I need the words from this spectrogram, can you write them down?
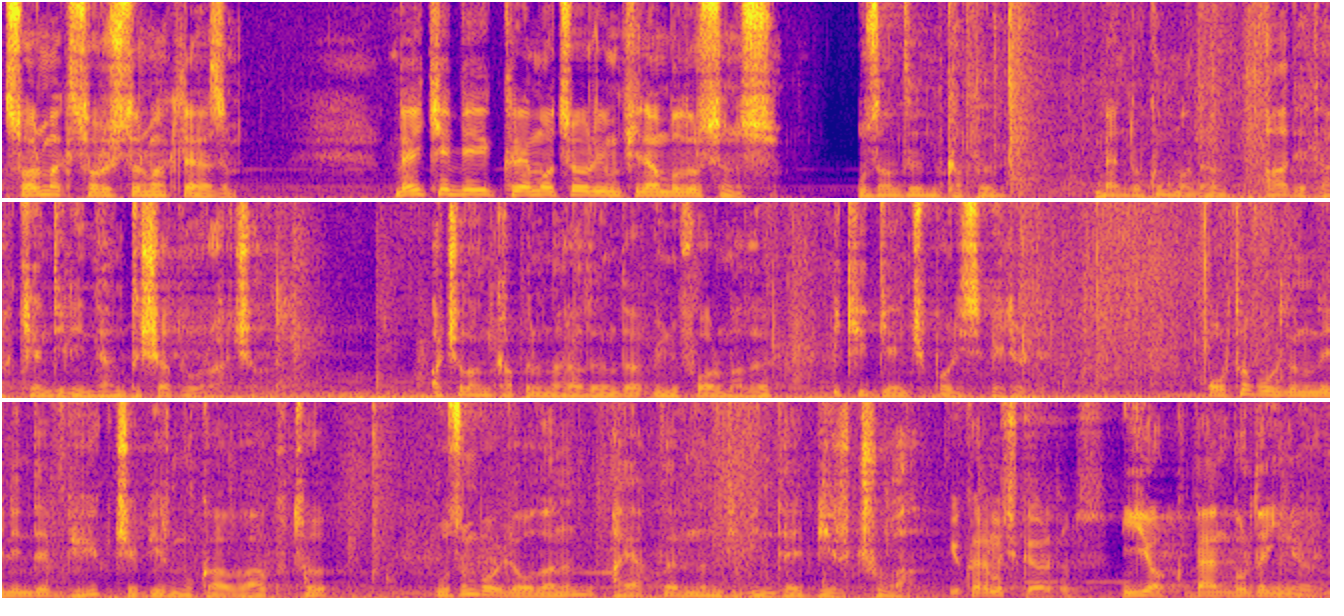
Sormak, soruşturmak lazım. Belki bir krematoryum falan bulursunuz. Uzandığım kapı ben dokunmadan adeta kendiliğinden dışa doğru açıldı. Açılan kapının aralığında üniformalı iki genç polis belirdi. Orta boylunun elinde büyükçe bir mukavva kutu, uzun boylu olanın ayaklarının dibinde bir çuval. Yukarı mı çıkıyordunuz? Yok ben burada iniyorum.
